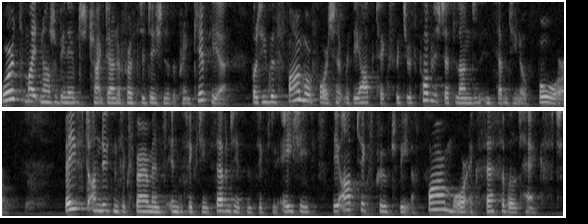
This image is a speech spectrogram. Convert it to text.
Worth might not have been able to track down a first edition of the Principia, but he was far more fortunate with the Optics, which was published at London in 1704. Based on Newton's experiments in the 1670s and 1680s, the Optics proved to be a far more accessible text,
